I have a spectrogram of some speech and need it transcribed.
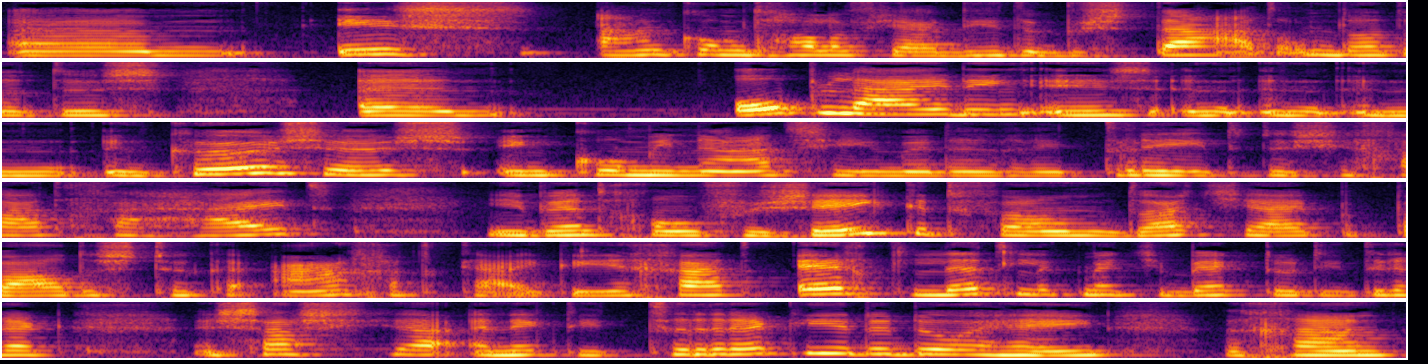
Um, is aankomend half jaar die er bestaat. Omdat het dus een opleiding is een, een, een, een cursus in combinatie met een retreat. Dus je gaat geheid, je bent gewoon verzekerd van dat jij bepaalde stukken aan gaat kijken. Je gaat echt letterlijk met je bek door die drek. En Sascha en ik, die trekken je er doorheen. We gaan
